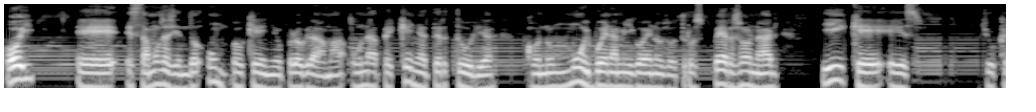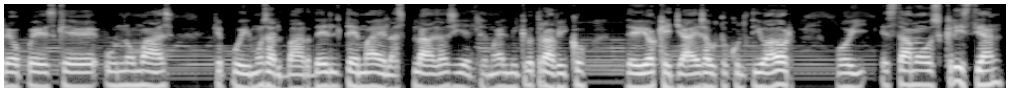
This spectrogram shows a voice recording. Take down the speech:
Hoy eh, estamos haciendo un pequeño programa, una pequeña tertulia con un muy buen amigo de nosotros personal y que es, yo creo pues que uno más que pudimos salvar del tema de las plazas y del tema del microtráfico debido a que ya es autocultivador. Hoy estamos Cristian,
